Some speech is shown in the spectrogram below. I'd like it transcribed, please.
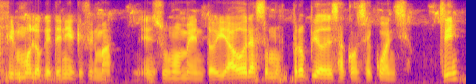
firmó lo que tenía que firmar en su momento y ahora somos propios de esa consecuencia. ¿sí?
